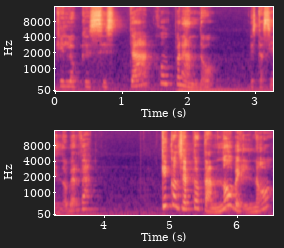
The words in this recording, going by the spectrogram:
que lo que se está comprando está siendo verdad. Qué concepto tan novel, ¿no?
